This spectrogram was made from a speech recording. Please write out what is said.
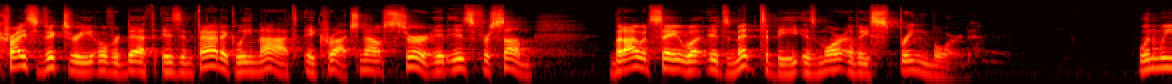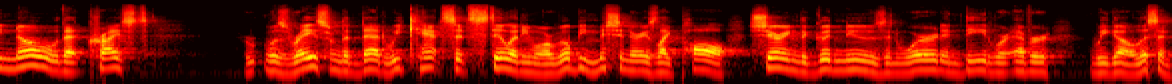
Christ's victory over death is emphatically not a crutch. Now, sure, it is for some, but I would say what it's meant to be is more of a springboard. When we know that Christ was raised from the dead, we can't sit still anymore. We'll be missionaries like Paul, sharing the good news in word and deed wherever we go. Listen,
